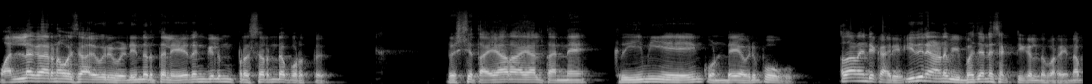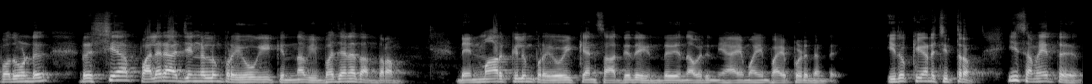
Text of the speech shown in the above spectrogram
വല്ല കാരണവശാലും ഒരു വെടിനിർത്തൽ ഏതെങ്കിലും പ്രഷറിന്റെ പുറത്ത് റഷ്യ തയ്യാറായാൽ തന്നെ ക്രീമിയയെയും കൊണ്ടേ അവർ പോകും. അതാണ് അതിന്റെ കാര്യം. ഇതിനാണ് വിഭജന ശക്തികൾ എന്ന് പറയുന്നത്. അപ്പോൾ അതുകൊണ്ട് റഷ്യ പല രാജ്യങ്ങളിലും പ്രയോഗിക്കുന്ന വിഭജന തന്ത്രം ഡെൻമാർക്കിലും പ്രയോഗിക്കാൻ സാധ്യതയുണ്ട് എന്ന് അവർ ന്യായമായും ഭയപ്പെടുന്നുണ്ട്. ഇതൊക്കെയാണ് ചിത്രം. ഈ സമയത്ത്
